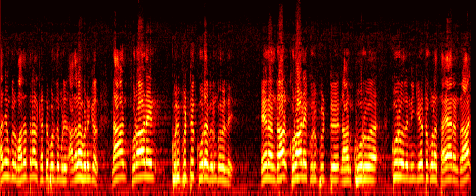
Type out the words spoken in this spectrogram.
அதை உங்கள் மதத்தினால் கட்டுப்படுத்த முடியும். அதெல்லாம் விடுங்கள். நான் குரானை குறிப்பிட்டு கூற விரும்பவில்லை. ஏனென்றால் குரானை குறிப்பிட்டு நான் கூறுவ கூறுவதை நீங்கள் ஏற்றுக்கொள்ள தயார் என்றால்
